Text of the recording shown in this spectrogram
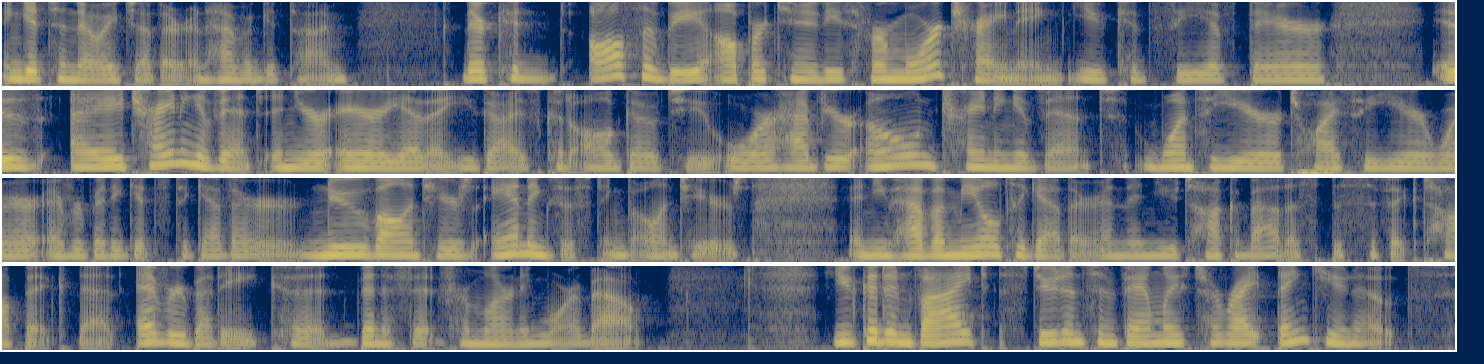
and get to know each other and have a good time. There could also be opportunities for more training. You could see if there is a training event in your area that you guys could all go to, or have your own training event once a year or twice a year where everybody gets together, new volunteers and existing volunteers, and you have a meal together, and then you talk about a specific topic that everybody could benefit from learning more about. You could invite students and families to write thank you notes.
